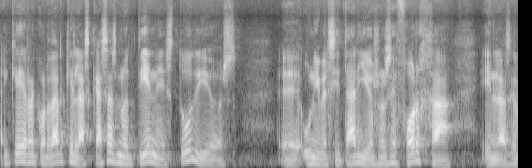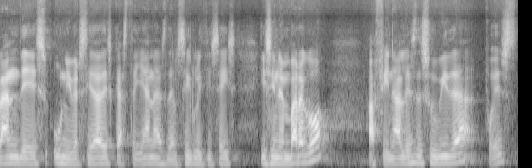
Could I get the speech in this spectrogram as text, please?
Hay que recordar que las casas no tienen estudios eh, universitarios, no se forja en las grandes universidades castellanas del siglo XVI y sin embargo a finales de su vida pues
